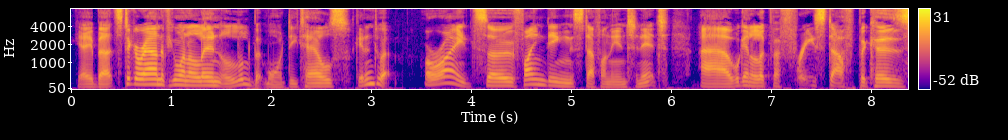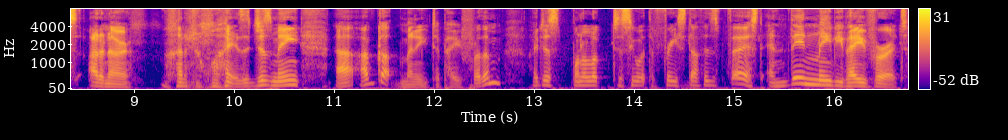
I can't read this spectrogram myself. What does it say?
Okay, but stick around if you want to learn a little bit more details. Get into it. Alright, so finding stuff on the internet. Uh, we're going to look for free stuff because, I don't know, I don't know why. Is it just me? Uh, I've got money to pay for them. I just want to look to see what the free stuff is first and then maybe pay for it.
